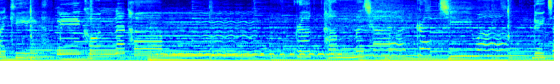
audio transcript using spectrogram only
มัคคีมีคุณธรรม รักธรรมชาติ รักชีวา ด้วยใจ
